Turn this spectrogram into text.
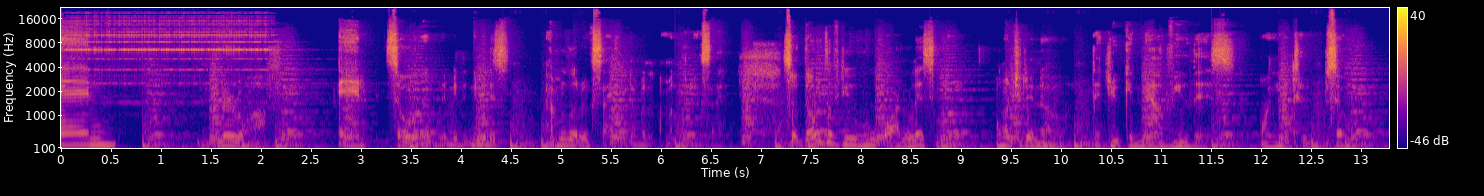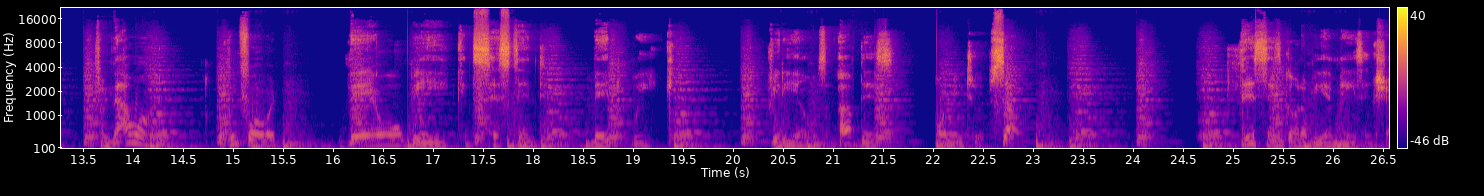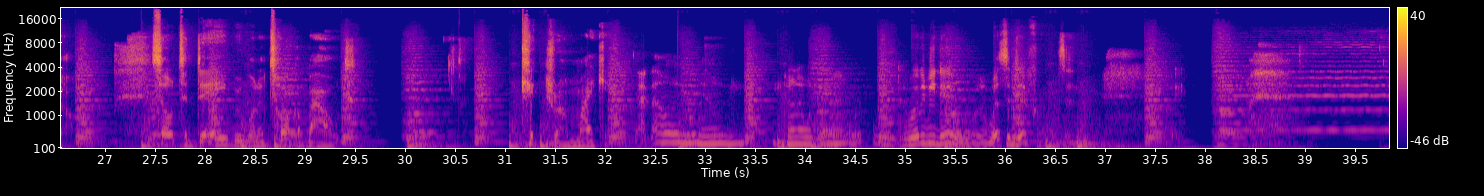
And we're off. And so uh, let me, let me just, I'm a little excited. I'm a, I'm a little excited. So, those of you who are listening, I want you to know that you can now view this on YouTube. So, from now on, moving forward, there will be consistent midweek videos of this on YouTube. So, this is going to be an amazing show. So, today we're going to talk about kick drum miking. I you, know, you don't know what, that, what, what do we do? What's the difference? And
